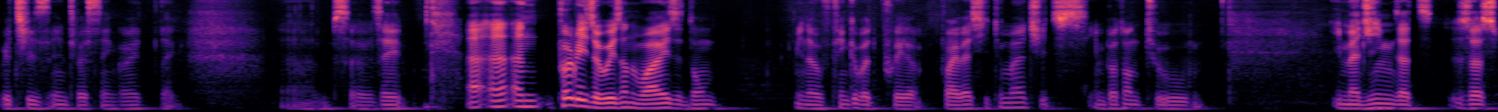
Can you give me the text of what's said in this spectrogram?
which is interesting, right? Like, um, so they, and, and probably the reason why they don't, you know, think about pri- privacy too much. It's important to imagine that thus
